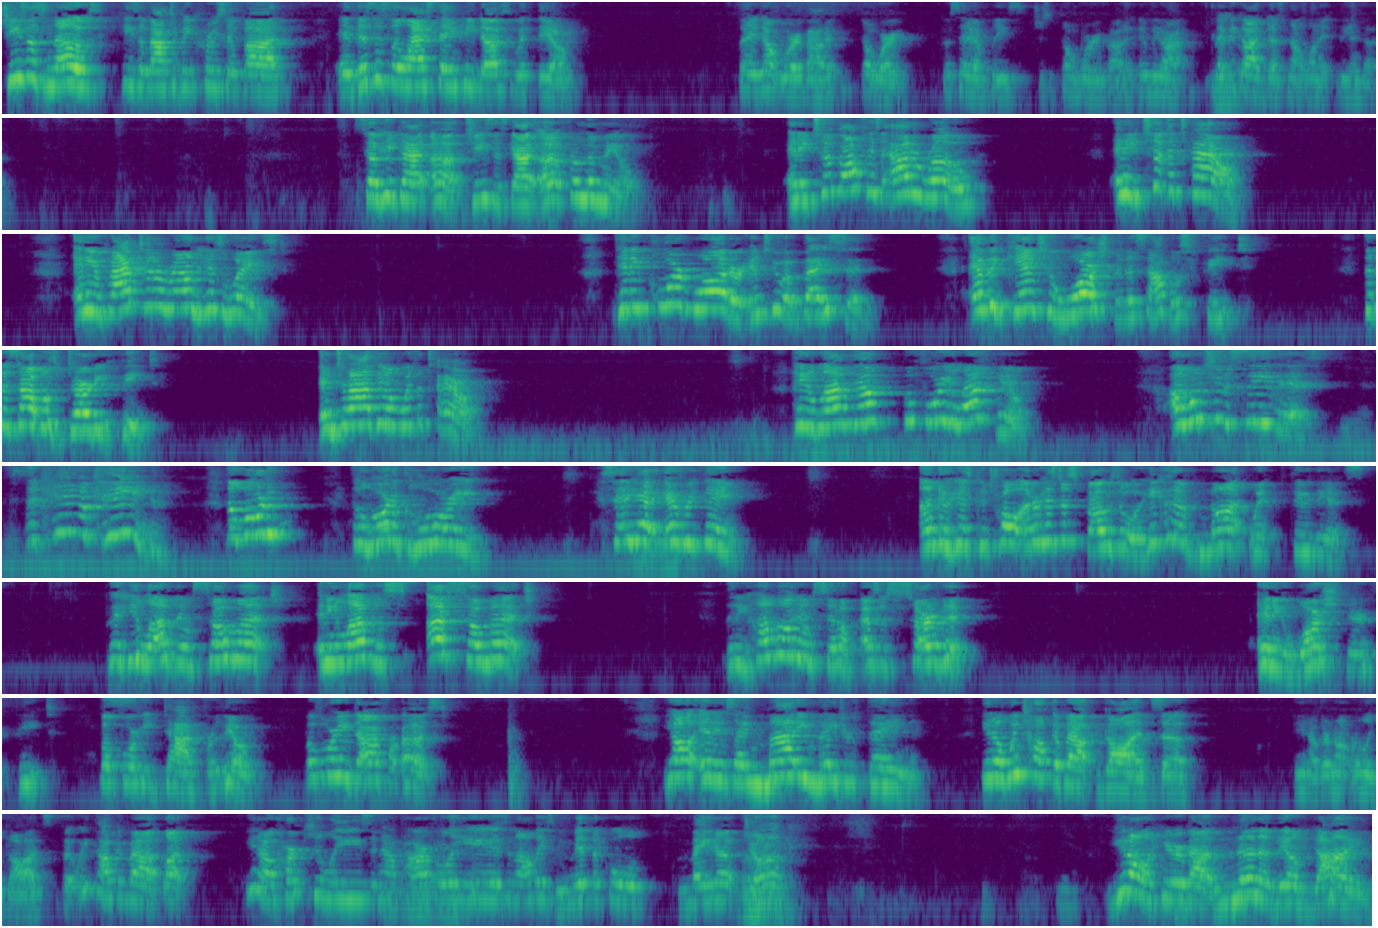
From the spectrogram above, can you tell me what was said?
Jesus knows he's about to be crucified, and this is the last thing he does with them. But hey, don't worry about it. Don't worry. Go sit down, please. Just don't worry about it. It'll be all right. Maybe God does not want it being done. So he got up. Jesus got up from the meal. And he took off his outer robe. And he took a towel. And he wrapped it around his waist. Then he poured water into a basin and began to wash the disciples' feet, the disciples' dirty feet, and dry them with a towel. He loved them before he left them. I want you to see this. The King of Kings, the Lord of the Glory, said he had everything under his control, under his disposal. He could have not went through this. But he loved them so much, and he loved us, us so much, that he humbled himself as a servant, and he washed their feet before he died for them, before he died for us. Y'all, it is a mighty major thing you know, we talk about gods. Uh, you know, they're not really gods, but we talk about like, you know, Hercules and how powerful he is and all these mythical made up junk. You don't hear about none of them dying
